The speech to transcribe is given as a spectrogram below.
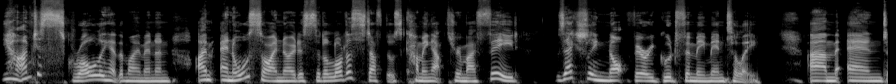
yeah, I'm just scrolling at the moment, and I'm and also I noticed that a lot of stuff that was coming up through my feed was actually not very good for me mentally. Um, and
